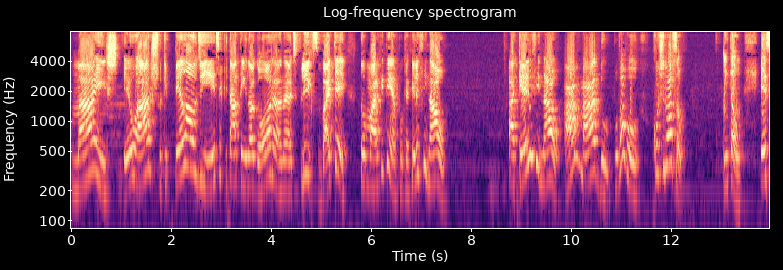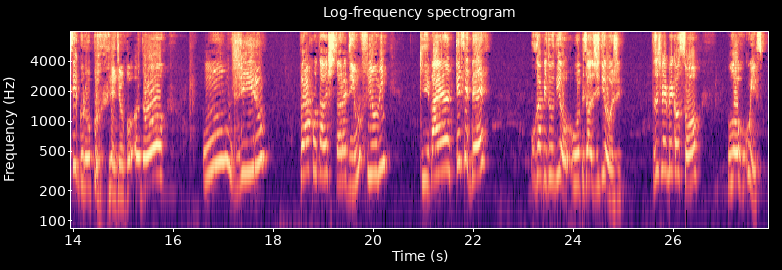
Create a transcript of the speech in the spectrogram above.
Mas eu acho que pela audiência que tá tendo agora na Netflix, vai ter. Tomara que tenha, porque aquele final. Aquele final amado, por favor, continuação. Então, esse grupo, gente, eu, vou, eu dou um giro para contar a história de um filme que vai anteceder o capítulo de o episódio de hoje. Vocês veem como é que eu sou louco com isso.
